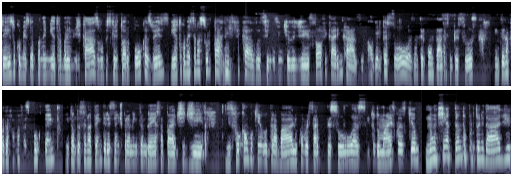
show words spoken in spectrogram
desde o começo da pandemia trabalhando de casa, vou para o escritório poucas vezes e já estou começando a surtar dentro de casa, assim, no sentido de só ficar em casa, não ver pessoas, não ter contato com pessoas. Entrei na plataforma faz pouco tempo, então está sendo até interessante para mim também essa parte de desfocar um pouquinho do trabalho, conversar com pessoas e tudo mais, coisas que eu não tinha tanta oportunidade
